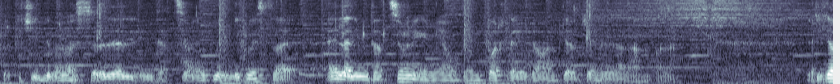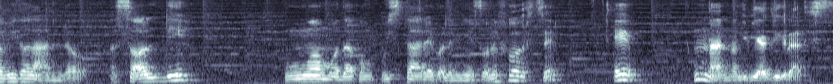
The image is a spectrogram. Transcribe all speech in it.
perché ci devono essere delle limitazioni quindi questa è la limitazione che mi autoimporrei davanti al genere della lampada ricapitolando soldi un uomo da conquistare con le mie sole forze e un anno di viaggi gratis.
